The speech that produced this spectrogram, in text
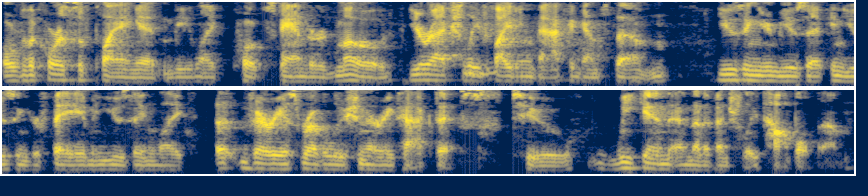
over the course of playing it in the like quote standard mode, you're actually fighting back against them using your music and using your fame and using like uh, various revolutionary tactics to weaken and then eventually topple them.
